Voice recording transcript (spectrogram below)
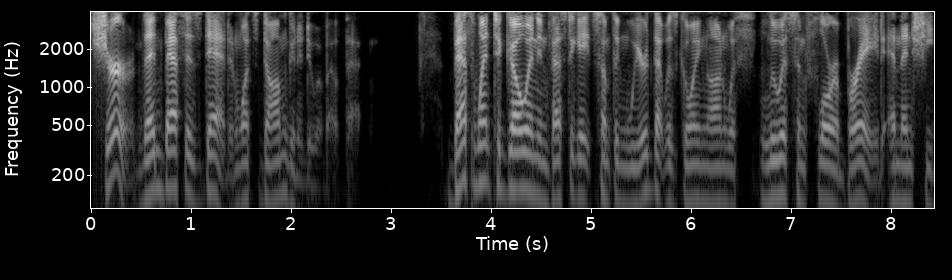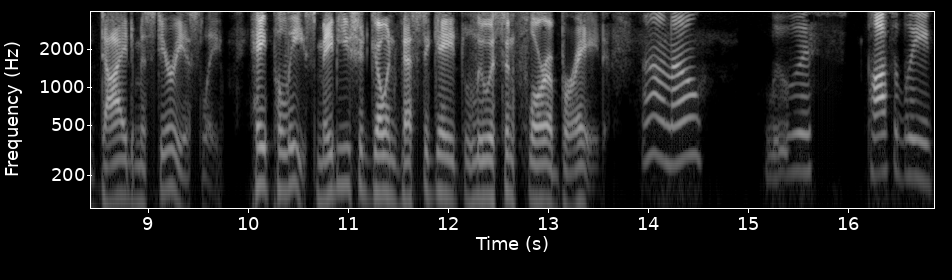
Sure, then Beth is dead, and what's Dom going to do about that? Beth went to go and investigate something weird that was going on with Lewis and Flora Braid, and then she died mysteriously. Hey, police, maybe you should go investigate Lewis and Flora Braid. I don't know. Lewis possibly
